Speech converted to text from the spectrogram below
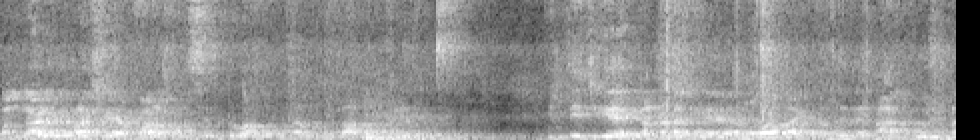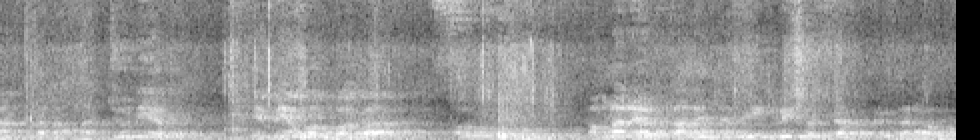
ಬಂಗಾಳಿ ಭಾಷೆಯ ಬಹಳ ಪ್ರಸಿದ್ಧವಾದಂತಹ ಒಂದು ಕಾದಂಬರಿ ಅದು. ಇತ್ತೀಚೆಗೆ ಕನ್ನಡಕ್ಕೆ ಅನುವಾದ ಆಗಿ ಬಂದಿದೆ ನಾಗಭೂಷಣ ಅಂತ ನನ್ನ ಜೂನಿಯರ್ ಎಂ ಎ ಓದುವಾಗ ಅವರು ಕಮಲಾನೆಯವರು ಕಾಲೇಜಿನಲ್ಲಿ ಇಂಗ್ಲೀಷ್ ಅಧ್ಯಾಪಕರಿದ್ದಾರೆ ಅವರು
